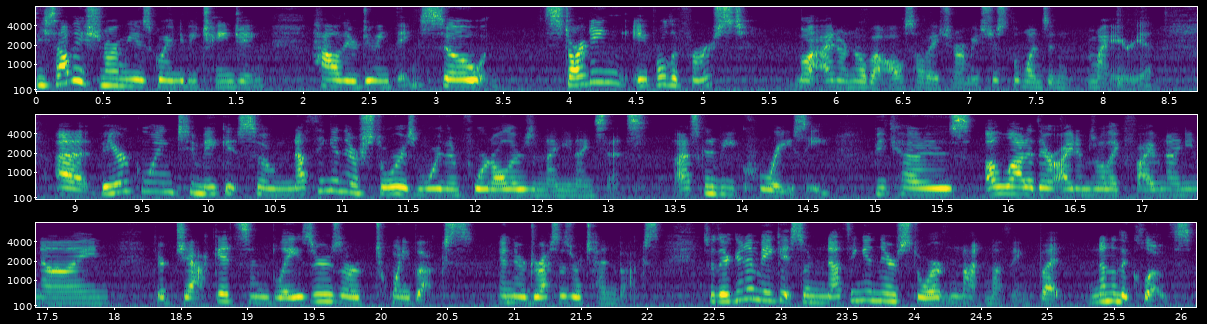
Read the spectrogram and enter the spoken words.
the Salvation Army is going to be changing how they're doing things. So starting April the 1st, well, I don't know about all Salvation Armies, just the ones in my area. Uh, they are going to make it so nothing in their store is more than $4.99. That's going to be crazy because a lot of their items are like $5.99. Their jackets and blazers are 20 bucks and their dresses are 10 bucks. So they're going to make it so nothing in their store, not nothing, but none of the clothes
